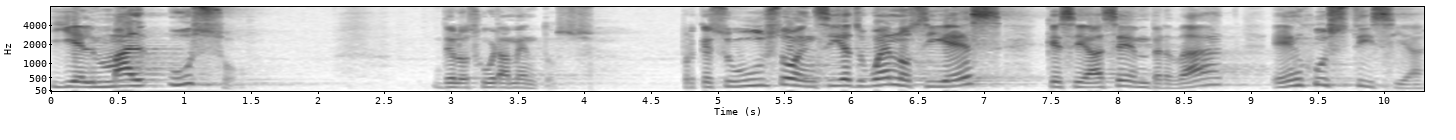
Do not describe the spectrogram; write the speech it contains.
y el mal uso de los juramentos. Porque su uso en sí es bueno si es que se hace en verdad, en justicia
